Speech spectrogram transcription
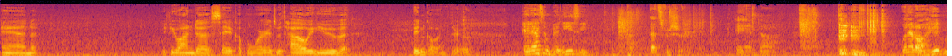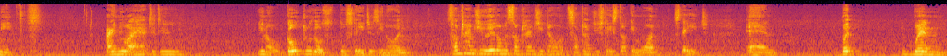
and if you wanted to say a couple words with how you've been going through. It hasn't been easy, that's for sure. And uh, when it all hit me, I knew I had to do, you know, go through those those stages, you know, and sometimes you hit them and sometimes you don't. Sometimes you stay stuck in one stage, and but when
